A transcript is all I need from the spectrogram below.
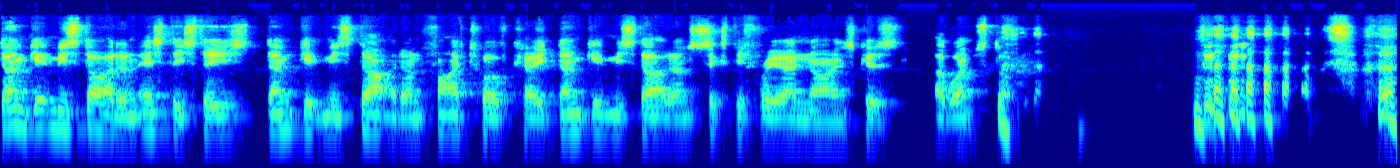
don't get me started on SDCs, don't get me started on 512K, don't get me started on 6309s because I won't stop.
